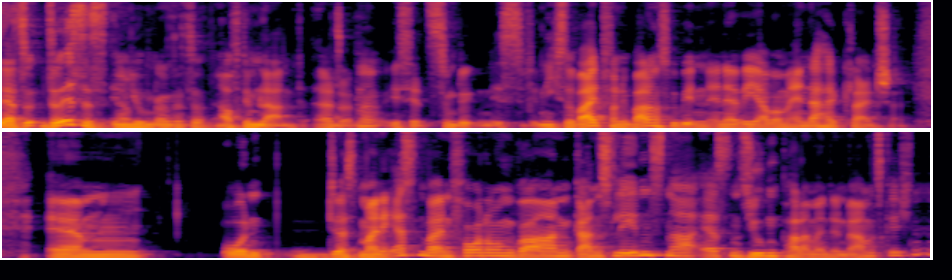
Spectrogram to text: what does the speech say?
ja so, so ist es in Jugendorganisationen auf dem Land. Also, ne, ist jetzt zum Glück ist nicht so weit von den Ballungsgebieten in NRW, aber am Ende halt Kleinstadt. Ähm, und das, meine ersten beiden Forderungen waren ganz lebensnah. Erstens Jugendparlament in Wermelskirchen.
